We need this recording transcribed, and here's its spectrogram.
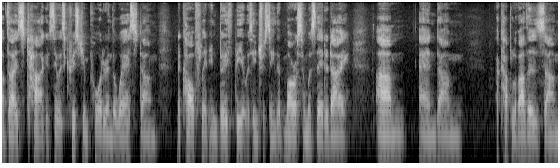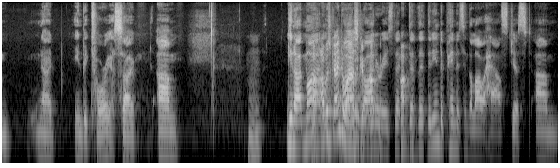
of those targets. There was Christian Porter in the West, um, Nicolle Flint in Boothby. It was interesting that Morrison was there today, um, and um, a couple of others, um, you know, in Victoria. So. Um, You know, my I- I was going to ask- only rider uh, is that, uh, that, that the independents in the lower house just um,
